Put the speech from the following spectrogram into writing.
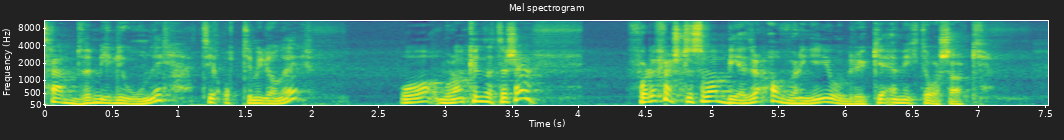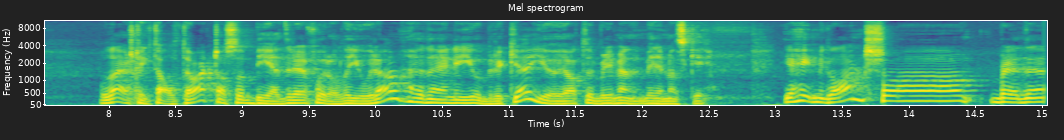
30 millioner til 80 millioner. Og hvordan kunne dette skje? For det første så var bedre avling i jordbruket en viktig årsak. Og det er slik det alltid har vært. altså Bedre forhold i jorda eller i jordbruket gjør jo at det blir mer mennesker. I høymiddelalderen så ble det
